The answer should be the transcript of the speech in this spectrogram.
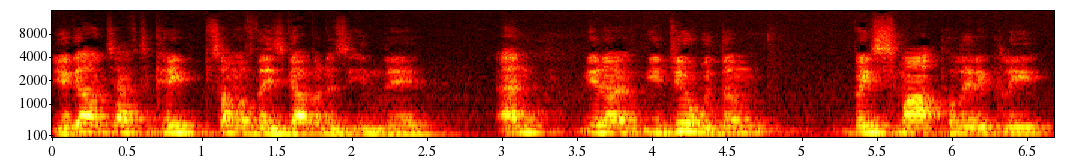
You're going to have to keep some of these governors in there and, you know, you deal with them, be smart politically,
